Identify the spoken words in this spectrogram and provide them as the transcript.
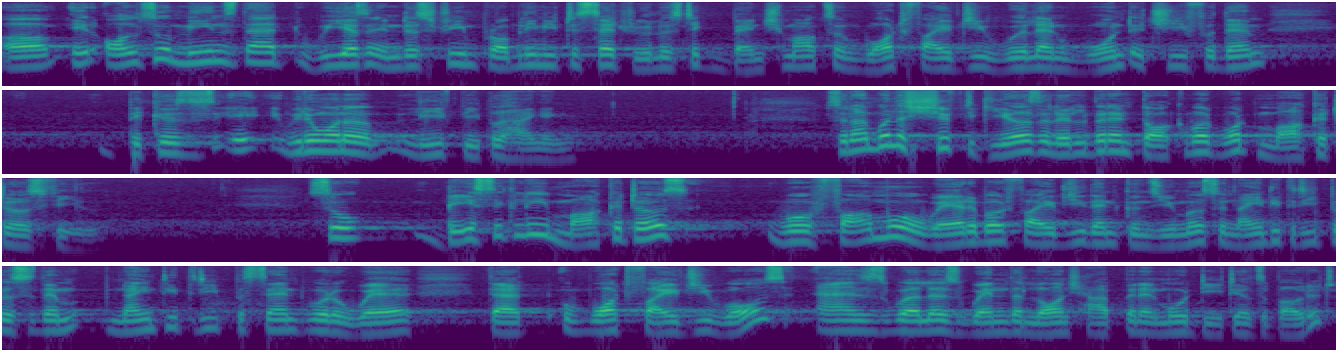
Uh, it also means that we as an industry probably need to set realistic benchmarks on what 5G will and won't achieve for them because it, we don't want to leave people hanging. So now I'm going to shift gears a little bit and talk about what marketers feel. So basically, marketers were far more aware about 5G than consumers. So 93% of them, 93% were aware that what 5G was, as well as when the launch happened and more details about it,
